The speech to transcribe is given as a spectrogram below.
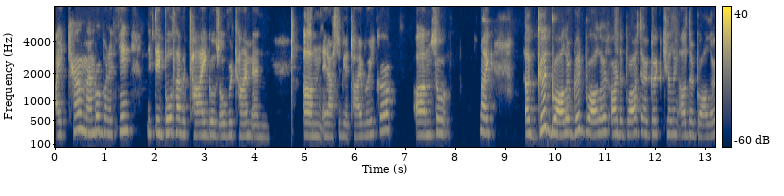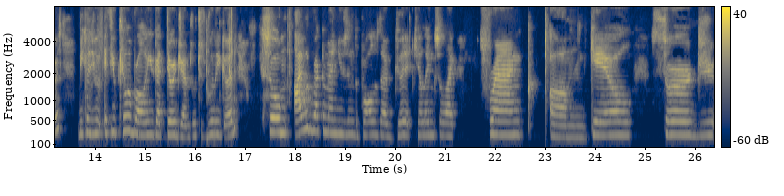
I can't remember but i think if they both have a tie goes overtime and um it has to be a tiebreaker. Um so like a good brawler good brawlers are the brawlers that are good killing other brawlers because you if you kill a brawler you get their gems which is really good so I would recommend using the brawlers that are good at killing. So like Frank, um, Gale, Surge,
